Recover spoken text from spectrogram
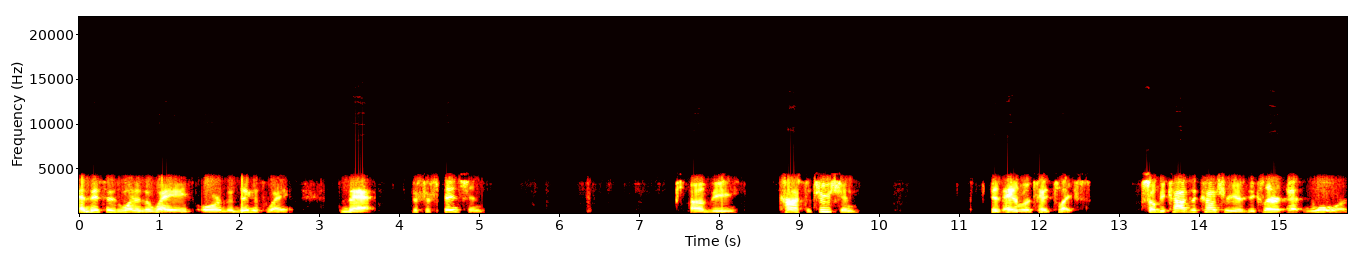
And this is one of the ways, or the biggest way, that the suspension of the Constitution is able to take place. So, because the country is declared at war,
